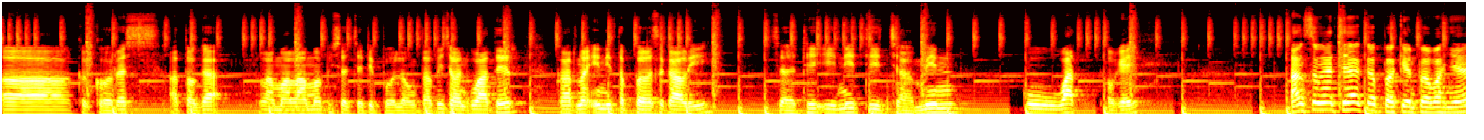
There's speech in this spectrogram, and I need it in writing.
uh, kegores atau enggak lama-lama bisa jadi bolong. Tapi jangan khawatir karena ini tebal sekali. Jadi ini dijamin kuat oke? Okay? langsung aja ke bagian bawahnya.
